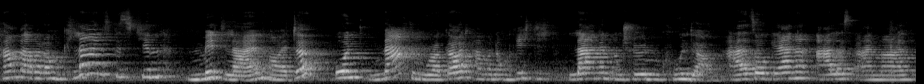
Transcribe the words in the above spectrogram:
haben wir aber noch ein kleines bisschen Midline heute und nach dem Workout haben wir noch einen richtig langen und schönen Cooldown. Also gerne alles einmal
